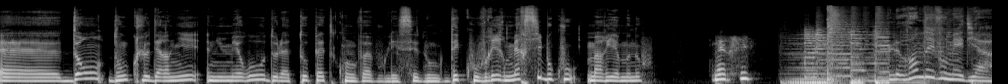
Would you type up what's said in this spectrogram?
euh, dans donc le dernier numéro de la Topette qu'on va vous laisser donc découvrir. Merci beaucoup, Maria Mono. Merci. Le rendez-vous média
